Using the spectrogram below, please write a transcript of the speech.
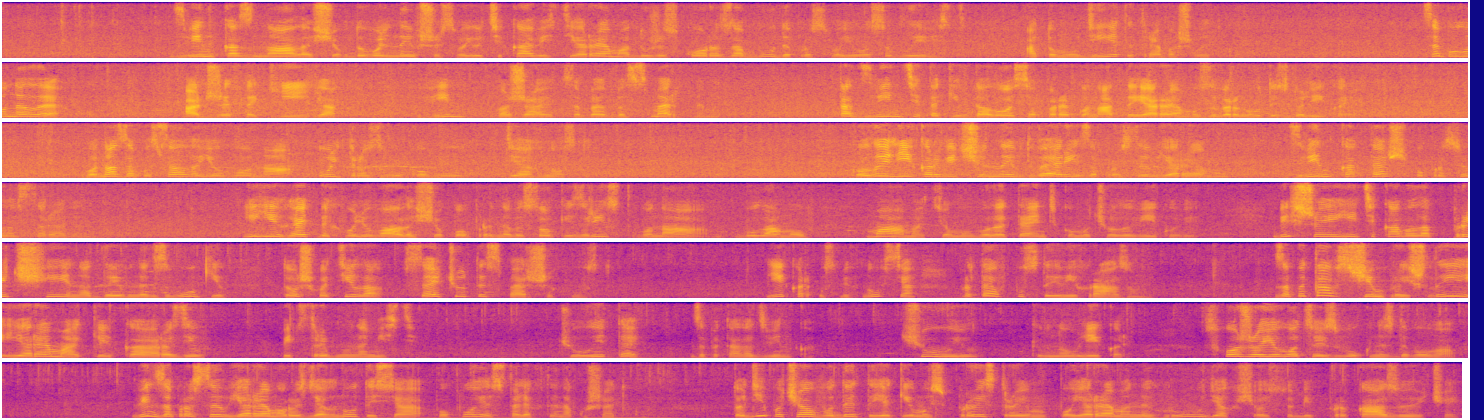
Дзвінка знала, що, вдовольнивши свою цікавість, Ярема дуже скоро забуде про свою особливість, а тому діяти треба швидко. Це було нелегко, адже такі, як він, вважають себе безсмертними. Та дзвінці таки вдалося переконати Ярему звернутись до лікаря. Вона записала його на ультразвукову діагностику. Коли лікар відчинив двері і запросив Ярему, дзвінка теж попросила всередину. Її геть не хвилювало, що, попри невисокий зріст, вона була, мов мама цьому велетенському чоловікові. Більше її цікавила причина дивних звуків, тож хотіла все чути з перших вуст. Лікар усміхнувся, проте впустив їх разом. Запитав, з чим прийшли, і Ярема кілька разів підстрибнув на місці. Чуєте? запитала дзвінка. Чую, кивнув лікар. Схоже, його цей звук не здивував. Він запросив Ярему роздягнутися по пояс та лягти на кушетку. Тоді почав водити якимось пристроєм по яремених грудях, щось собі приказуючи.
